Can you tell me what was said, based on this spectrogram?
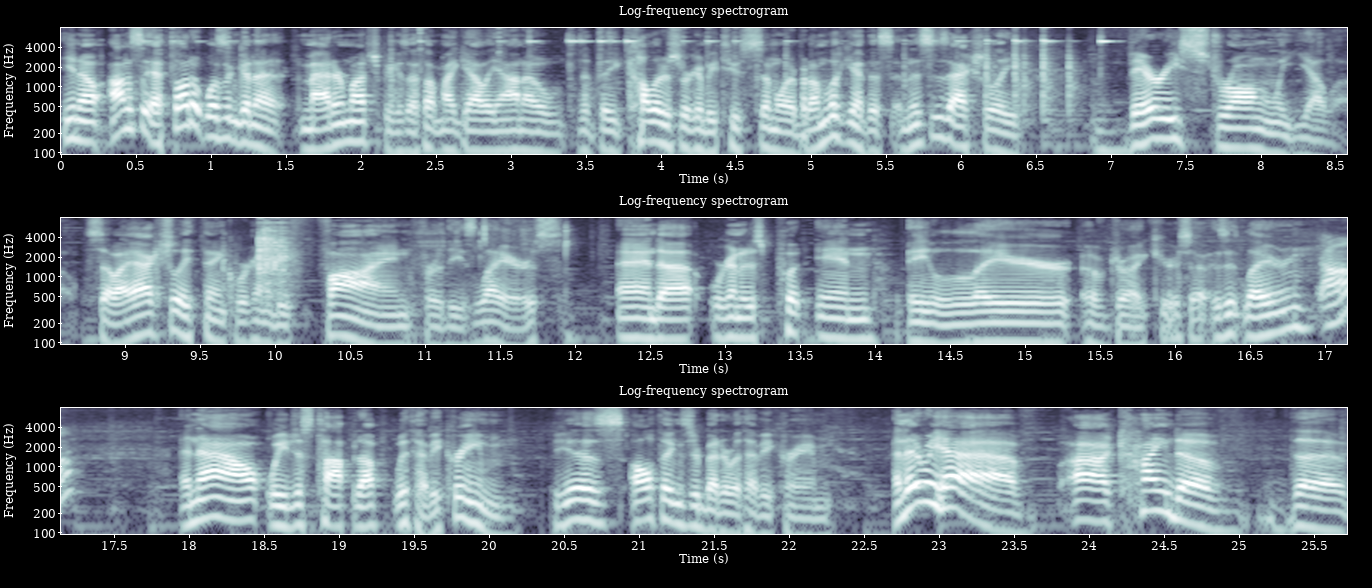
You know, honestly, I thought it wasn't gonna matter much because I thought my Galliano, that the colors were gonna be too similar, but I'm looking at this and this is actually very strongly yellow. So I actually think we're gonna be fine for these layers. And uh, we're gonna just put in a layer of dry curacao. Is it layering? Uh huh. And now we just top it up with heavy cream because all things are better with heavy cream. And there we have uh, kind of the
